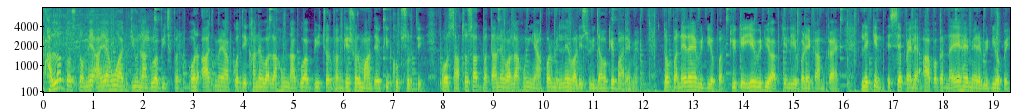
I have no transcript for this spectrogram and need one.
हेलो दोस्तों, मैं आया हूँ आज जीव नागवा बीच पर और आज मैं आपको दिखाने वाला हूँ नागवा बीच और गंगेश्वर महादेव की खूबसूरती और साथों साथ बताने वाला हूँ यहाँ पर मिलने वाली सुविधाओं के बारे में। तो बने रहें वीडियो पर, क्योंकि ये वीडियो आपके लिए बड़े काम का है। लेकिन इससे पहले आप अगर नए हैं मेरे वीडियो पे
